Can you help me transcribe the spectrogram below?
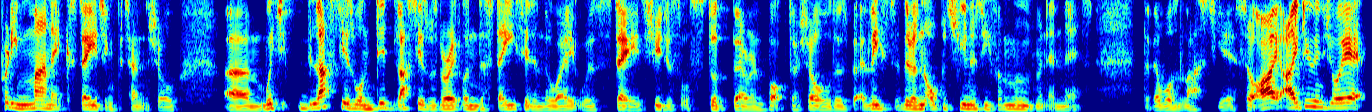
pretty manic staging potential, um, which last year's one did. Last year's was very understated in the way it was staged. She just sort of stood there and bopped her shoulders. But at least there's an opportunity for movement in this that there wasn't last year. So I, I do enjoy it.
